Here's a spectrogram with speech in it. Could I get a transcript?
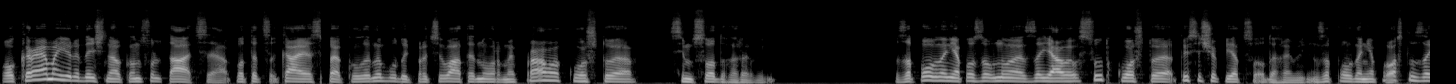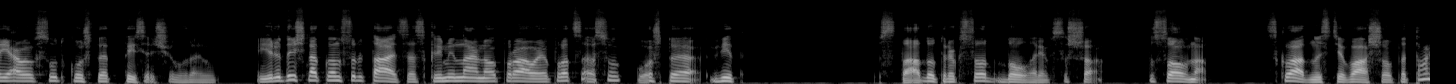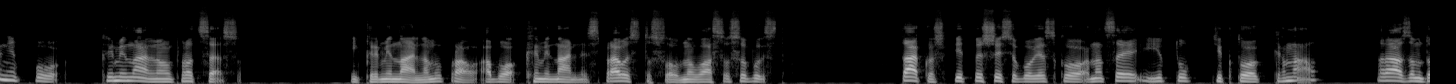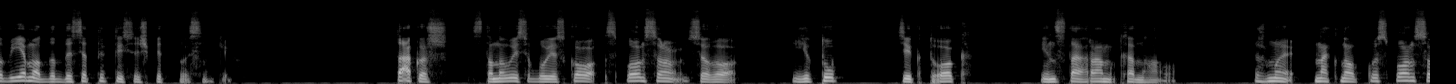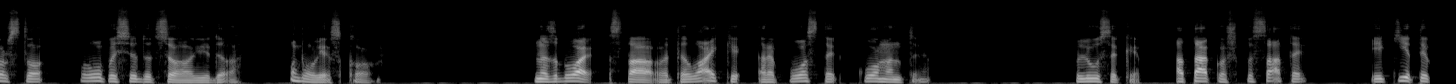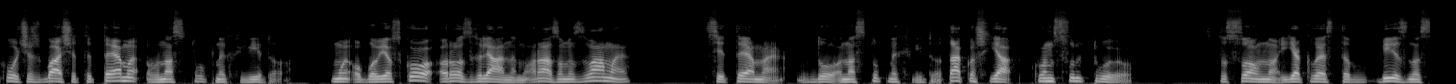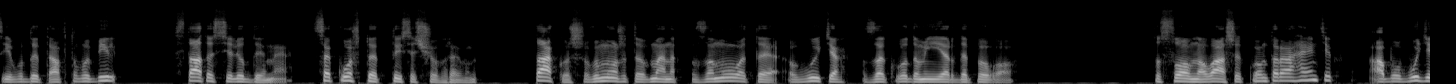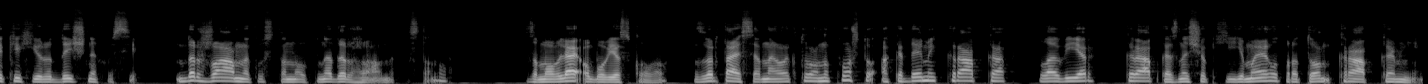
Окрема юридична консультація по ТЦК і СП, коли не будуть працювати норми права, коштує 700 гривень. Заповнення позовної заяви в суд коштує 1500 гривень. Заповнення просто заяви в суд коштує 1000 гривень. Юридична консультація з кримінального права і процесу коштує від 100 до 300 доларів США стосовно складності вашого питання по кримінальному процесу і кримінальному праву або кримінальної справи стосовно вас особисто. Також підпишись обов'язково на цей YouTube, TikTok канал. Разом доб'ємо до 10 тисяч підписників. Також становись обов'язково спонсором цього YouTube, TikTok, Instagram каналу. Жми на кнопку спонсорство в описі до цього відео. Обов'язково. Не забувай ставити лайки, репости, коменти, плюсики, а також писати, які ти хочеш бачити теми в наступних відео. Ми обов'язково розглянемо разом з вами ці теми до наступних відео. Також я консультую стосовно як вести бізнес і водити автомобіль в статусі людини. Це коштує 1000 гривень. Також ви можете в мене замовити витяг за кодом ЄРДПО стосовно ваших контрагентів або будь-яких юридичних осіб, державних установ, недержавних установ. Замовляй обов'язково. Звертайся на електронну пошту академік.лав'єр крапка, значок e-mail, протон, крапка, мі.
